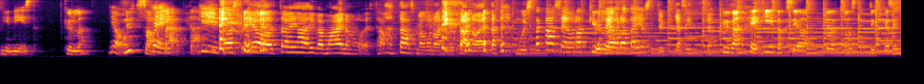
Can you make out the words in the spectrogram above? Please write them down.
Niin niistä. Kyllä. Joo. Nyt saa Hei, päättää. Kiitos. Joo, toi on ihan hyvä. Mä aina, että ah, taas mä unohdin sanoa, että muistakaa seurata, Kyllä. seurata, jos tykkäsitte. Hyvä. Hei, kiitoksia. Toivottavasti tykkäsit.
